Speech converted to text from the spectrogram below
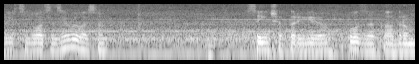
220 з'явилося. Все інше перевірю поза кадром.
